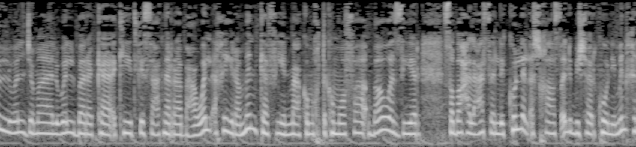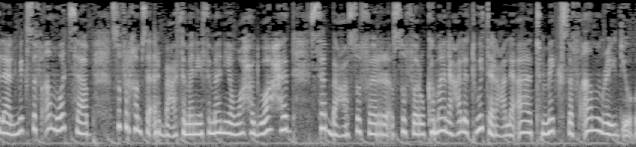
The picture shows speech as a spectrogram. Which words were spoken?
الفل والجمال والبركة أكيد في ساعتنا الرابعة والأخيرة من كافيين معكم أختكم وفاء باوزير. صباح العسل لكل الأشخاص اللي بيشاركوني من خلال Mix FM واتساب صفر خمسة أربعة ثمانية, واحد سبعة صفر صفر. وكمان على تويتر على at Mix FM Radio.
